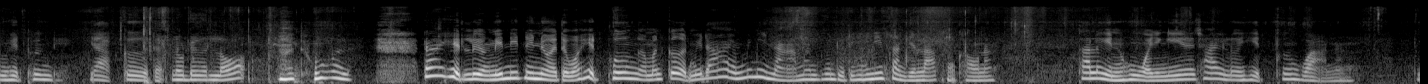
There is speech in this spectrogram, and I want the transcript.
ูเห็ดพึ่งดิ อยากเกิดอะเราเดินเลาะมาทั่วเลยได้เห็ดเหลืองนิดๆหน่อยๆแต่ว่าเห็ดพึ่งอะมันเกิดไม่ได้ มันไม่มีหนามมันเพื่อนดูดินี่สัญลักษณ์ของเขานะ ถ้าเราเห็นหัวอย่างนี้ใช่เลยเห็ดพึ่งหวานนะดู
